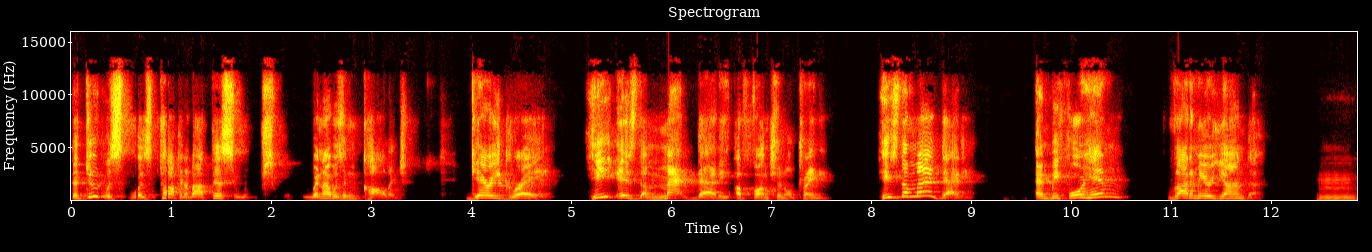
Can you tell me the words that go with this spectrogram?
the dude was was talking about this when I was in college. Gary Gray, he is the Mac Daddy of functional training. He's the Mac Daddy, and before him, Vladimir Janda, mm,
